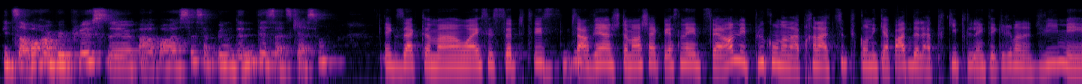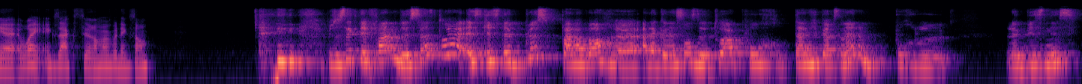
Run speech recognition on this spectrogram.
Puis de savoir un peu plus euh, par rapport à ça, ça peut nous donner des indications. Exactement, oui, c'est ça. Puis, ça revient justement, chaque personne est différente, mais plus qu'on en apprend là-dessus, plus qu'on est capable de l'appliquer puis de l'intégrer dans notre vie. Mais euh, oui, exact, c'est vraiment un bon exemple. je sais que tu es fan de ça, toi. Est-ce que c'était plus par rapport euh, à la connaissance de toi pour ta vie personnelle ou pour le, business?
